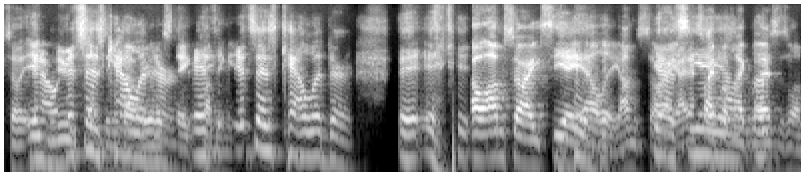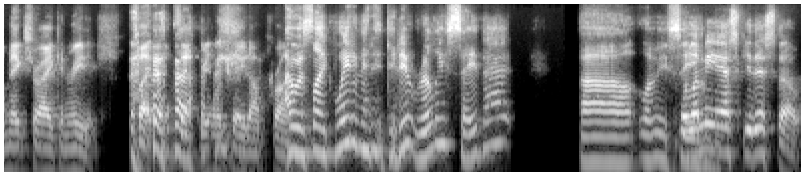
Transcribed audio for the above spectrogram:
So it, No, knew it says something about real calendar. estate It's- coming in. It says calendar. It- it- Oh, I'm sorry, C A L E. I'm sorry. Yeah, That's why I put my glasses on, make sure I can read it. But it real estate up front. I was like, wait a minute, did it really say that? Uh, let me see. So let me ask you this though,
